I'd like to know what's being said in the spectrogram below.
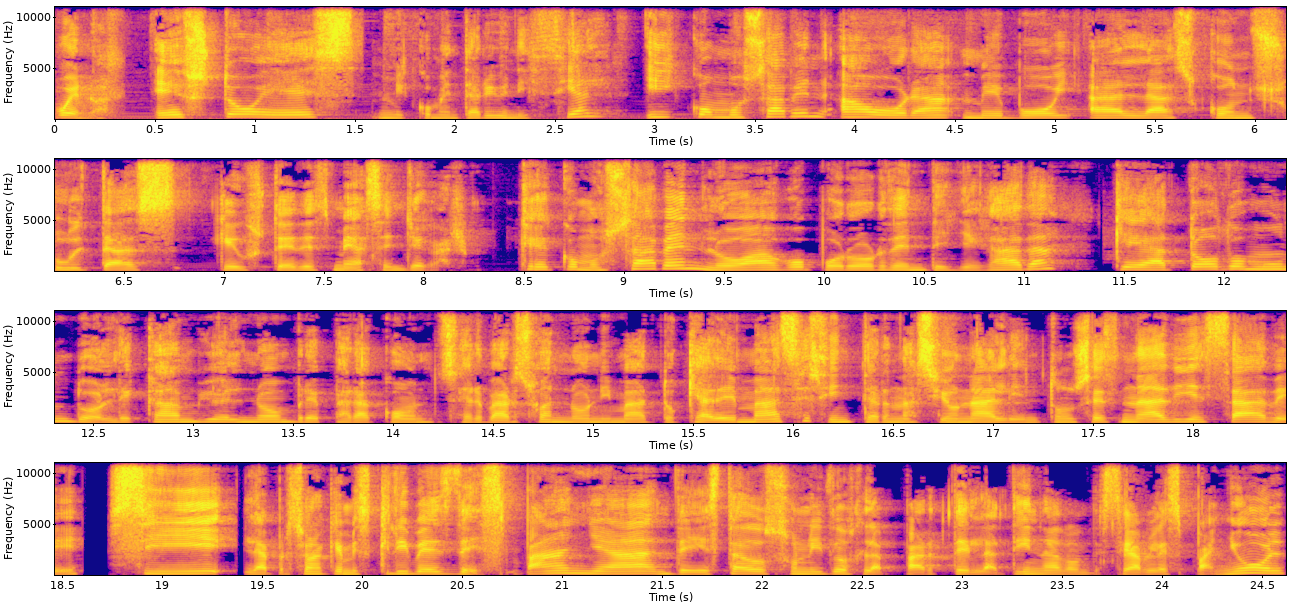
Bueno, esto es mi comentario inicial y como saben ahora me voy a las consultas que ustedes me hacen llegar. Que como saben lo hago por orden de llegada, que a todo mundo le cambio el nombre para conservar su anonimato, que además es internacional, entonces nadie sabe si la persona que me escribe es de España, de Estados Unidos, la parte latina donde se habla español,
